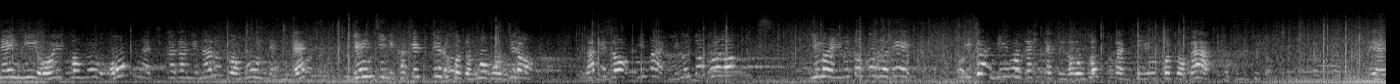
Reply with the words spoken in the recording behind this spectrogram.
念に追い込む大きな力になると思うんですね。現地に駆けつけることももちろん。だけど今いるところ今いるところでいかに私たちが動くかっていうことが、え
